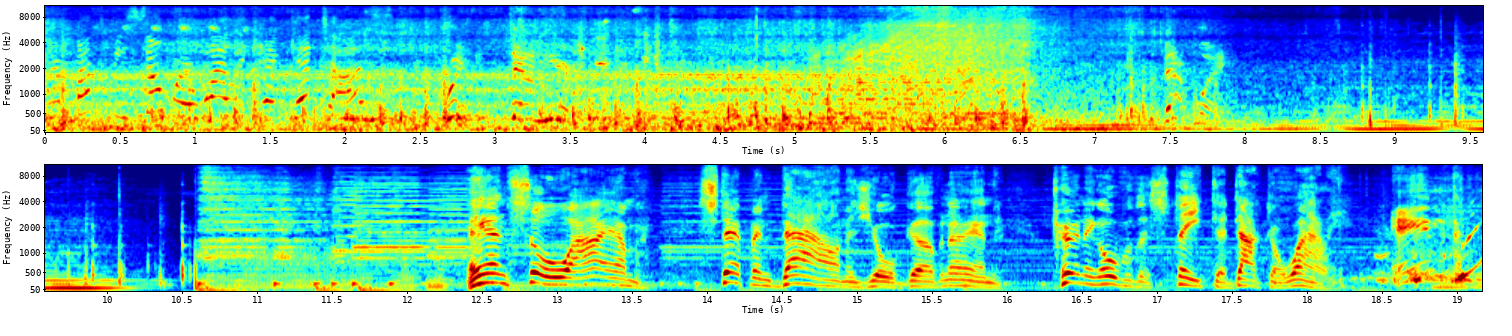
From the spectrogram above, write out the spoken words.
There must be somewhere Wily can't get to us. Quick, down here! That way! And so I am stepping down as your governor and turning over the state to Dr. Wily. And my first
